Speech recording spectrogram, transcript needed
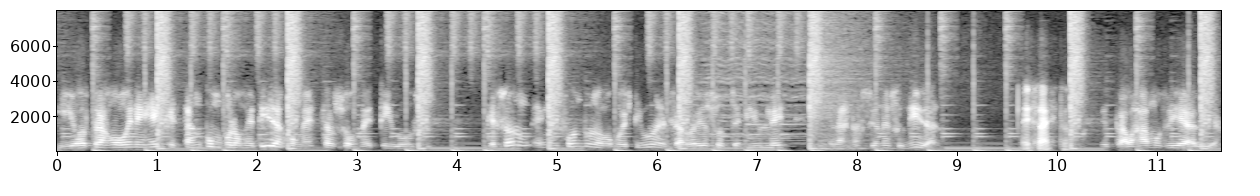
y otras ONG que están comprometidas con estos objetivos, que son en el fondo los objetivos de desarrollo sostenible de las Naciones Unidas. Exacto. Que trabajamos día a día.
